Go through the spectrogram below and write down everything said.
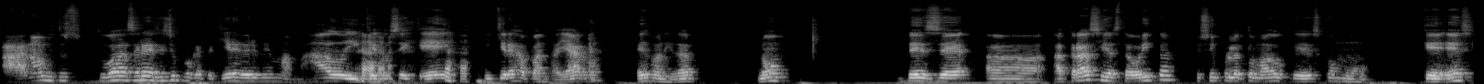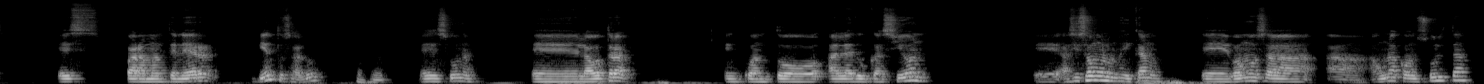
ah, no, pues tú, vas a hacer ejercicio porque te quieres ver bien mamado y que no sé qué, y quieres apantallar, ¿no? Es vanidad. No, desde atrás y hasta ahorita, yo siempre lo he tomado que es como, que es, es para mantener bien tu salud. Es una. Eh, la otra, en cuanto a la educación, eh, así somos los mexicanos. Eh, vamos a, una consulta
